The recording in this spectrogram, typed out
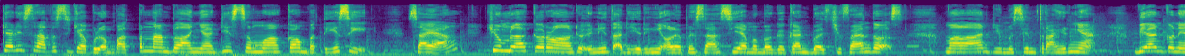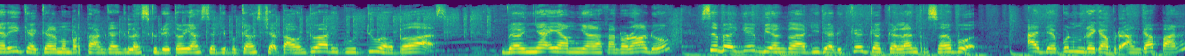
dari 134 penampilannya di semua kompetisi. Sayang, jumlah ke Ronaldo ini tak diiringi oleh prestasi yang membanggakan buat Juventus. Malahan di musim terakhirnya, Bianconeri gagal mempertahankan gelar Scudetto yang sudah dipegang sejak tahun 2012. Banyak yang menyalahkan Ronaldo sebagai biang keladi dari kegagalan tersebut. Adapun mereka beranggapan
